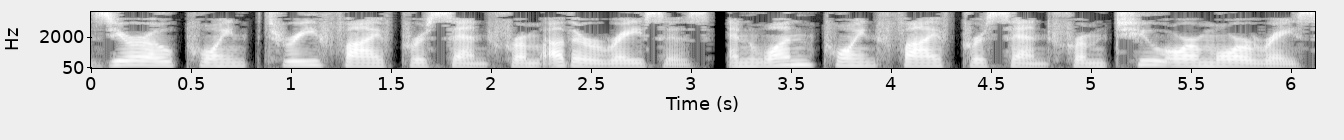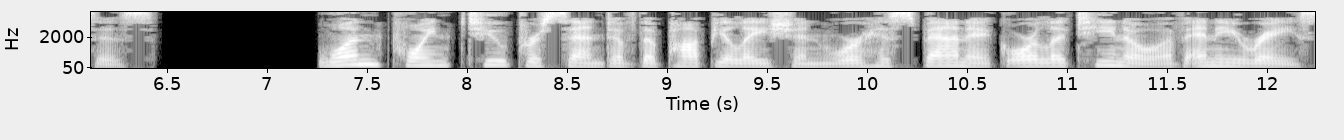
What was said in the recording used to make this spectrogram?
0.35% from other races, and 1.5% from two or more races. 1.2% of the population were Hispanic or Latino of any race.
